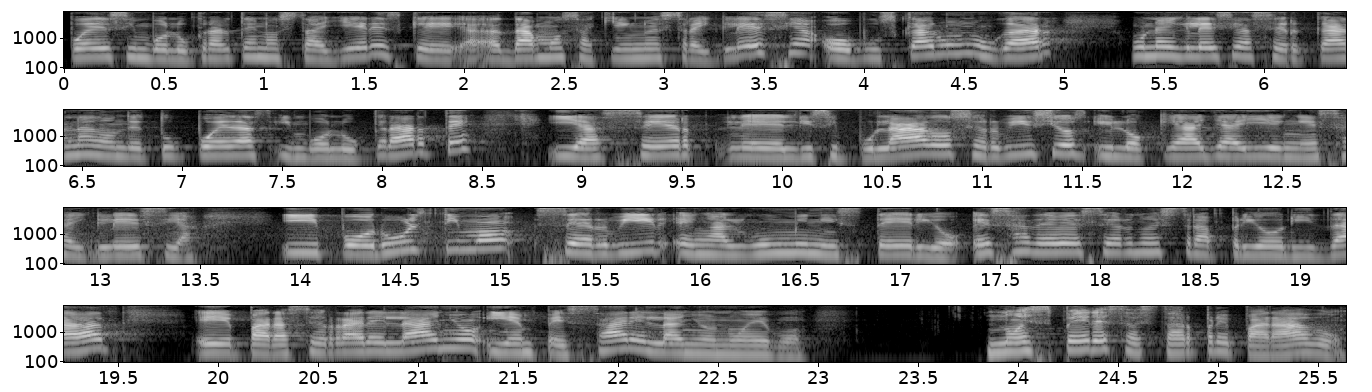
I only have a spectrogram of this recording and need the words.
puedes involucrarte en los talleres que ah, damos aquí en nuestra iglesia o buscar un lugar, una iglesia cercana donde tú puedas involucrarte y hacer el discipulado, servicios y lo que haya ahí en esa iglesia. Y por último, servir en algún ministerio. Esa debe ser nuestra prioridad eh, para cerrar el año y empezar el año nuevo. No esperes a estar preparado,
